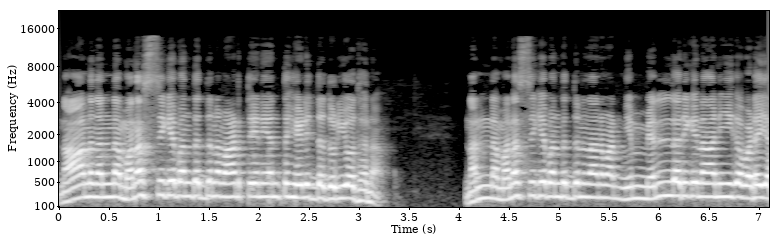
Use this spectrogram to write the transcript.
ನಾನು ನನ್ನ ಮನಸ್ಸಿಗೆ ಬಂದದ್ದನ್ನು ಮಾಡ್ತೇನೆ ಅಂತ ಹೇಳಿದ್ದ ದುರ್ಯೋಧನ. ನನ್ನ ಮನಸ್ಸಿಗೆ ಬಂದದ್ದನ್ನು ನಾನು ಮಾಡಿ, ನಿಮ್ಮೆಲ್ಲರಿಗೆ ನಾನೀಗ ಒಡೆಯ.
